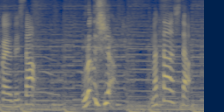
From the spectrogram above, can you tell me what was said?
おかよでした。裏飯や。また明日。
